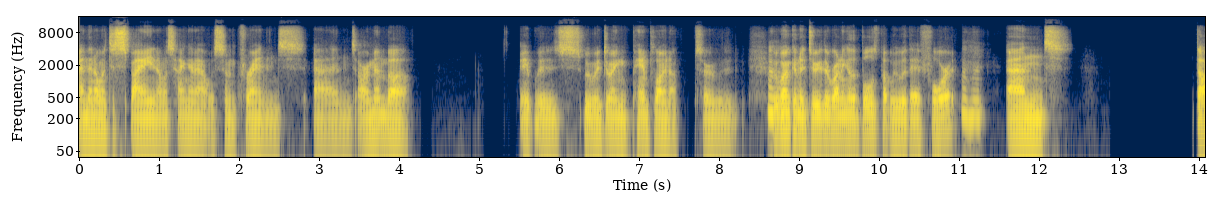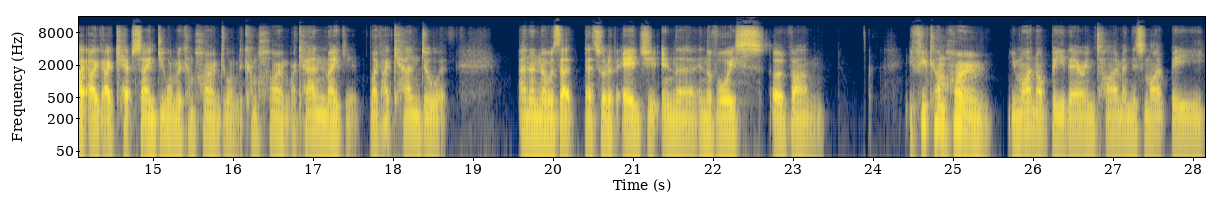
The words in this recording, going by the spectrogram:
And then I went to Spain and I was hanging out with some friends, and I remember it was we were doing Pamplona, so we Mm-hmm. weren't going to do the running of the bulls, but we were there for it. Mm-hmm. And I, I I kept saying, "Do you want me to come home? Do you want me to come home? I can make it. Like I can do it." And then there was that that sort of edge in the in the voice of um, if you come home, you might not be there in time, and this might be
